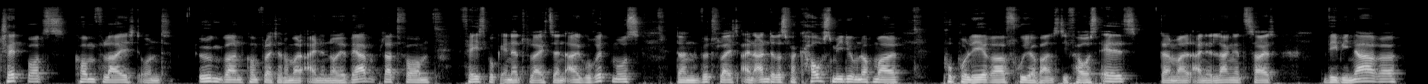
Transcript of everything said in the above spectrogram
Chatbots kommen vielleicht und irgendwann kommt vielleicht auch nochmal eine neue Werbeplattform. Facebook ändert vielleicht seinen Algorithmus. Dann wird vielleicht ein anderes Verkaufsmedium nochmal populärer. Früher waren es die VSLs, dann mal eine lange Zeit Webinare.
